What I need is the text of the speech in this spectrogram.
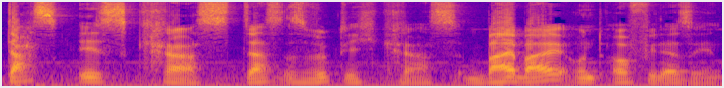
Das ist krass. Das ist wirklich krass. Bye bye und auf Wiedersehen.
